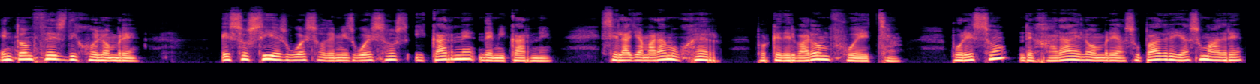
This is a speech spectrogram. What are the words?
Entonces dijo el hombre, Eso sí es hueso de mis huesos y carne de mi carne. Se la llamará mujer, porque del varón fue hecha. Por eso dejará el hombre a su padre y a su madre,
